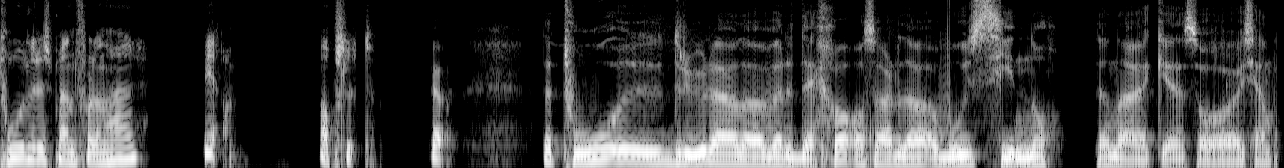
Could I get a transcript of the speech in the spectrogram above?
200 spenn for den her, ja, absolutt. Det er to eh, druer, det er da Verdejo, og så er det da Vursino. Den er ikke så kjent.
